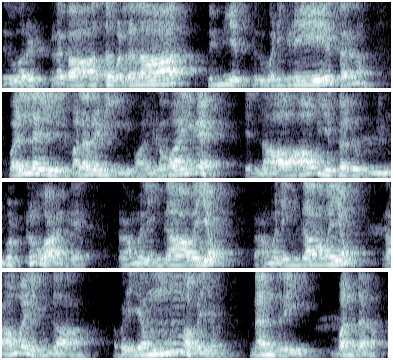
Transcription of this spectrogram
திருவருட்பிரகாச வள்ளலார் திவ்ய திருவடிகளே சரணம். வள்ளல் மலரடி வாழ்க வாழ்க. எல்லா உயிர்களும் இன்புற்று வாழ்க. ராமலிங்காவயம் ராமலிங்காவயம் ராமலிங்கா அபயம் அபயம் நன்றி வந்தனம்.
